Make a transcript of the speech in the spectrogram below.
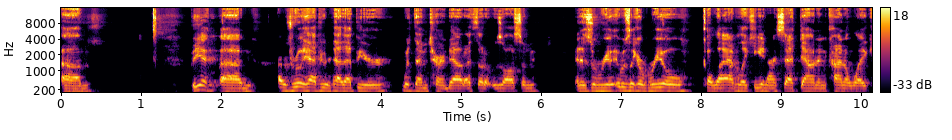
Um, but yeah, um, I was really happy with how that beer with them turned out. I thought it was awesome, and it's a real. It was like a real collab. Like he and I sat down and kind of like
